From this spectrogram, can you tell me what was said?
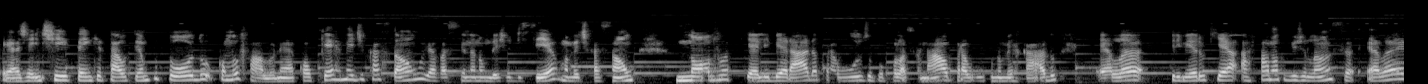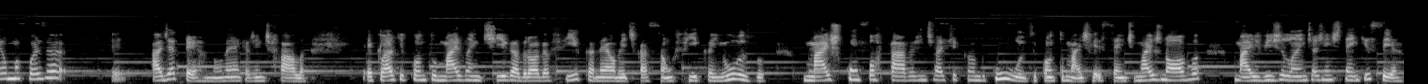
É, a gente tem que estar o tempo todo, como eu falo, né? Qualquer medicação, e a vacina não deixa de ser uma medicação nova, que é liberada para uso populacional, para uso no mercado, ela, primeiro que é a farmacovigilância, ela é uma coisa é, ad eterno, né? Que a gente fala. É claro que quanto mais antiga a droga fica, né? A medicação fica em uso, mais confortável a gente vai ficando com o uso. E quanto mais recente, mais nova, mais vigilante a gente tem que ser.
